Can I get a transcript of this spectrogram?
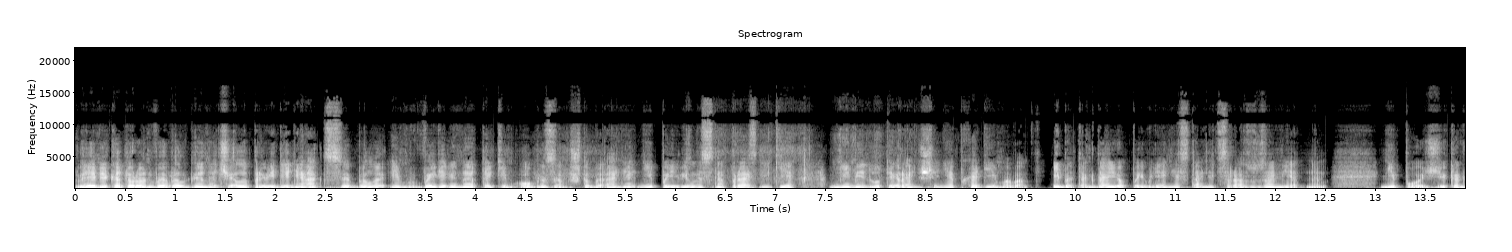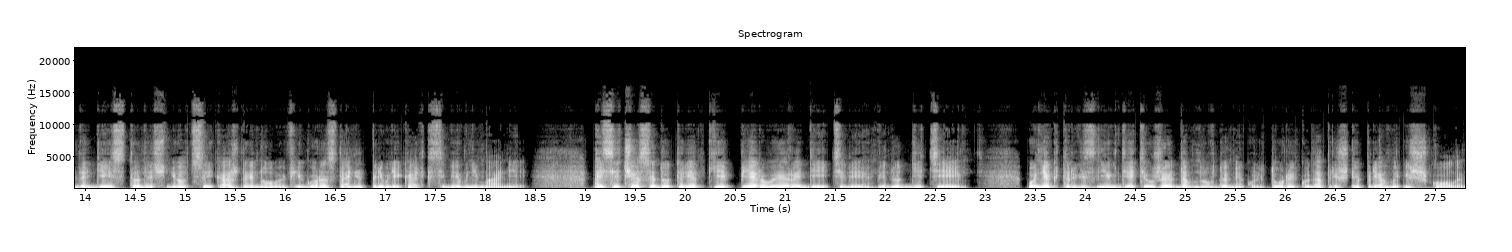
Время, которое он выбрал для начала проведения акции, было им выверено таким образом, чтобы Аня не появилась на празднике ни минуты раньше необходимого, ибо тогда ее появление станет сразу заметным, не позже, когда действо начнется и каждая новая фигура станет привлекать к себе внимание. А сейчас идут редкие первые родители, ведут детей. У некоторых из них дети уже давно в Доме культуры, куда пришли прямо из школы.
